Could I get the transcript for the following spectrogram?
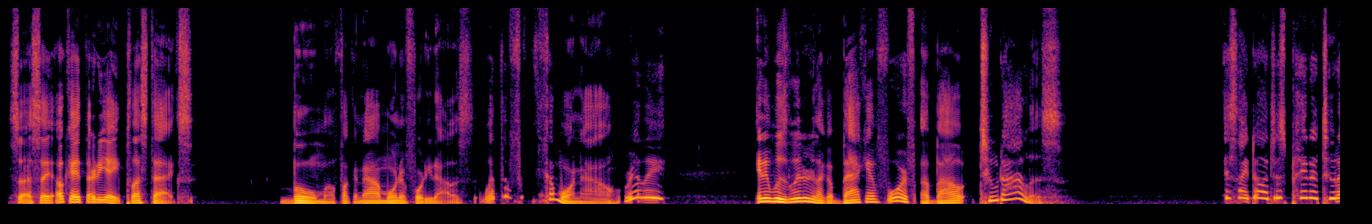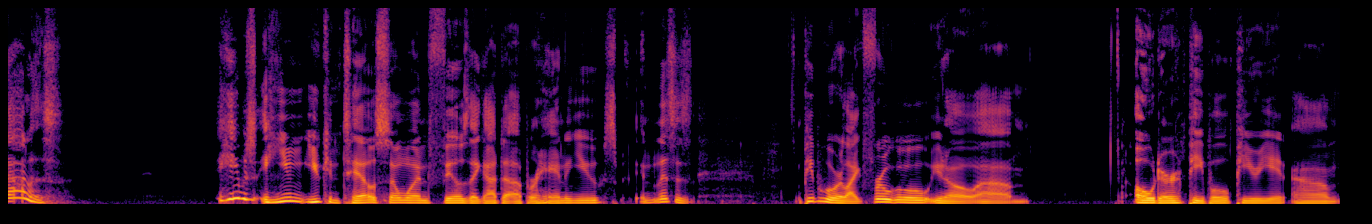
So I say, okay, 38 plus tax. Boom, motherfucker. Now I'm more than $40. What the fuck? Come on now. Really? And it was literally like a back and forth about $2. It's like, dog, just pay the $2 he was you you can tell someone feels they got the upper hand in you. And this is people who are like frugal you know um, older people period um,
